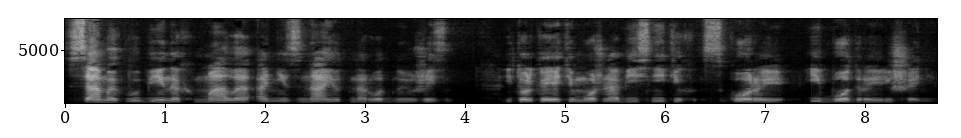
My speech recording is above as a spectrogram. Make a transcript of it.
В самых глубинах мало они знают народную жизнь, и только этим можно объяснить их скорые и бодрые решения.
